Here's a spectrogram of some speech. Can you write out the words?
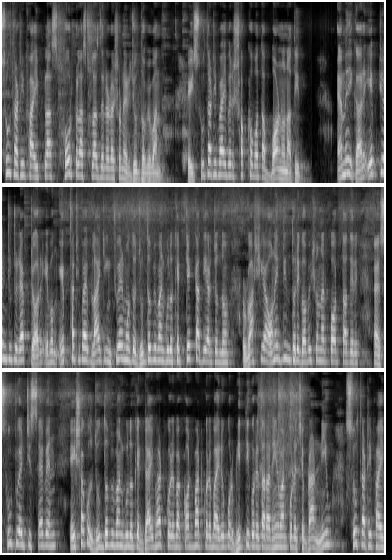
Su thirty five plus four plus plus জেনারেশনের যুদ্ধবিমান। এই সু থার্টি ফাইভের সক্ষমতা বর্ণনাতীত। আমেরিকার এফ টোয়েন্টি টু র্যাপ্টর এবং F thirty five Lightning two এর মতো যুদ্ধবিমানগুলোকে টেক্কা দেওয়ার জন্য রাশিয়া অনেক দিন ধরে গবেষণার পর তাদের সু টোয়েন্টি সেভেন এই সকল যুদ্ধবিমানগুলোকে ডাইভার্ট করে বা কনভার্ট করে বা এর উপর ভিত্তি করে তারা নির্মাণ করেছে brand new Su thirty five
